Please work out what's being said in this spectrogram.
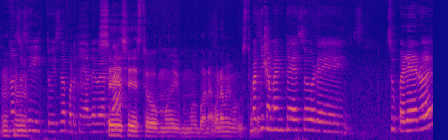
no sé si tuviste la oportunidad de verla. Sí, sí, estuvo muy, muy buena. Bueno, a mí me gustó mucho. Básicamente es sobre superhéroes,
